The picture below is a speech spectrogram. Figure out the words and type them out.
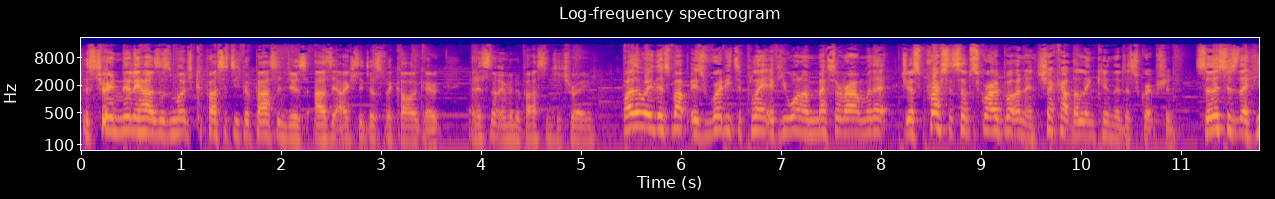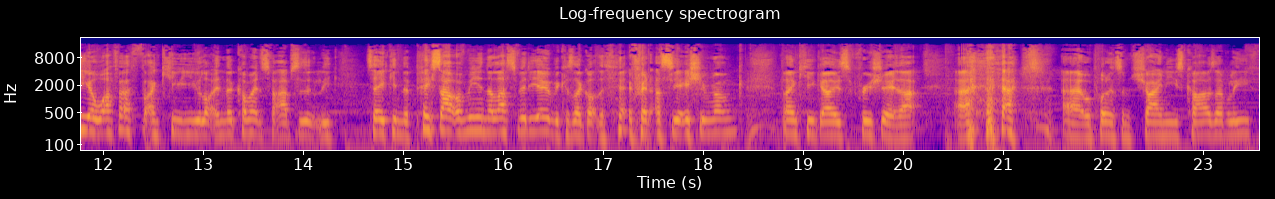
this train nearly has as much capacity for passengers as it actually does for cargo, and it's not even a passenger train. By the way, this map is ready to play if you want to mess around with it. Just press the subscribe button and check out the link in the description. So this is the Hiawatha. Thank you, you lot in the comments for absolutely taking the piss out of me in the last video because I got the pronunciation wrong. Thank you guys, appreciate that. Uh, uh, we're pulling some Chinese cars, I believe.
